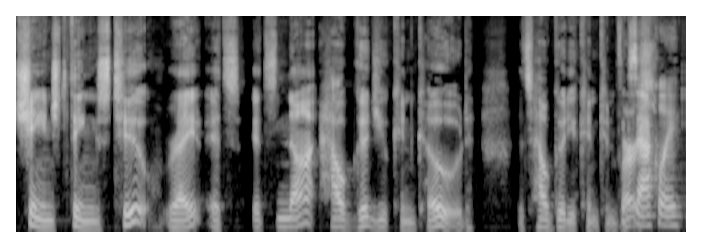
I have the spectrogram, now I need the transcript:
changed things too, right? It's it's not how good you can code. It's how good you can converse. Exactly.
